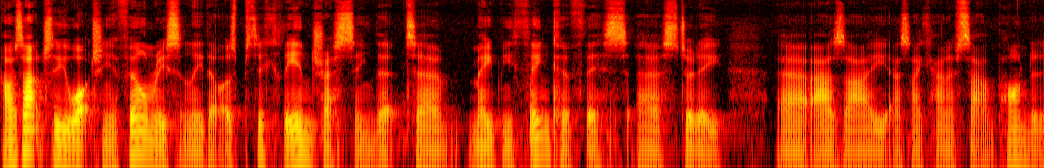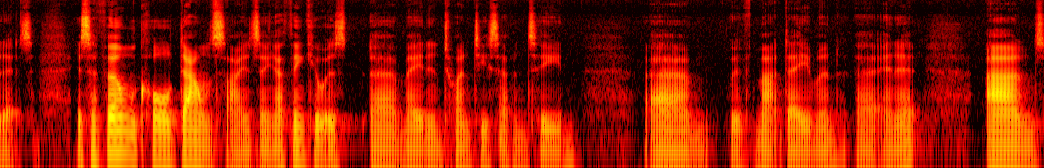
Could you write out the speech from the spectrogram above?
I was actually watching a film recently that was particularly interesting that um, made me think of this uh, study uh, as I as I kind of sat and pondered it. It's a film called Downsizing. I think it was made in 2017 um, with Matt Damon uh, in it, and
